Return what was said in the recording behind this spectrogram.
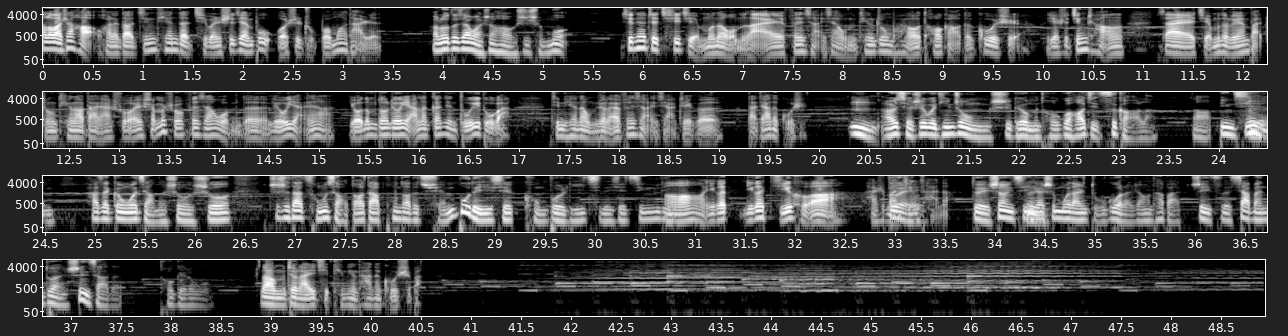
Hello，晚上好，欢迎来到今天的奇闻事件部，我是主播莫大人。Hello，大家晚上好，我是沈墨。今天这期节目呢，我们来分享一下我们听众朋友投稿的故事，也是经常在节目的留言板中听到大家说，哎，什么时候分享我们的留言呀？有那么多留言了，赶紧读一读吧。今天呢，我们就来分享一下这个大家的故事。嗯，而且这位听众是给我们投过好几次稿了啊，并且他在跟我讲的时候说，这是他从小到大碰到的全部的一些恐怖离奇的一些经历哦，一个一个集合啊，还是蛮精彩的。对，上一期应该是莫大人读过了，然后他把这一次的下半段剩下的投给了我。那我们就来一起听听他的故事吧。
